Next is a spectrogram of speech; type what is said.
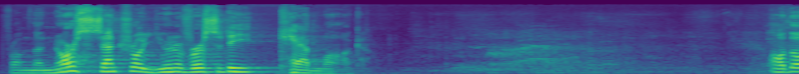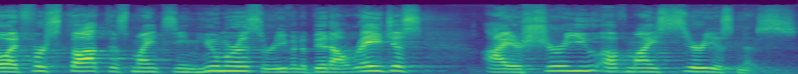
from the North Central University catalog. Although at first thought this might seem humorous or even a bit outrageous, I assure you of my seriousness.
